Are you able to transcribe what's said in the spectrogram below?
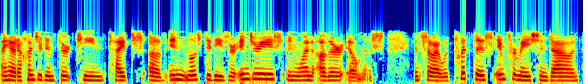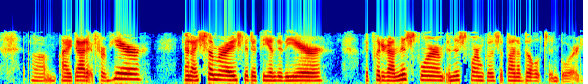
I had 113 types of, in, most of these are injuries and one other illness. And so I would put this information down. Um, I got it from here, and I summarized it at the end of the year. I put it on this form, and this form goes up on a bulletin board.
